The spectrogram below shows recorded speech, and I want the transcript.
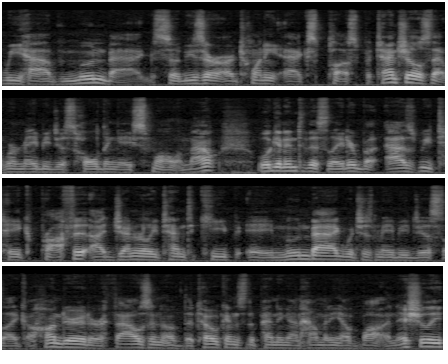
We have moonbags. So these are our 20x plus potentials that we're maybe just holding a small amount. We'll get into this later, but as we take profit, I generally tend to keep a moon bag, which is maybe just like a hundred or a thousand of the tokens, depending on how many I've bought initially,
